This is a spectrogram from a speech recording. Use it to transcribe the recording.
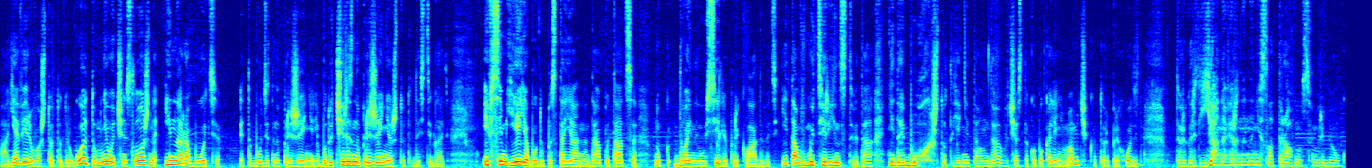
А я верю во что-то другое, то мне очень сложно и на работе это будет напряжение, я буду через напряжение что-то достигать. И в семье я буду постоянно да, пытаться ну, двойные усилия прикладывать. И там в материнстве, да, не дай бог, что-то я не там. Да. Вот сейчас такое поколение мамочек, которые приходят, которые говорят, я, наверное, нанесла травму своему ребенку.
